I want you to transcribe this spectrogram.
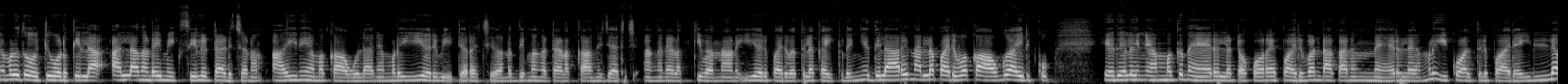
നമ്മൾ തോറ്റു കൊടുക്കില്ല. അല്ലാന്നുണ്ടെങ്കിൽ മിക്സിയിലിട്ട് അടിച്ചണം. അതിന് നമുക്കാവൂല. നമ്മൾ ഈ ഒരു ബീറ്റർ ഇറച്ചി കണ്ട് ഇതിമ്മ അങ്ങോട്ട് ഇളക്കാമെന്ന് വിചാരിച്ച് അങ്ങനെ ഇളക്കി വന്നാണ് ഈ ഒരു പരുവത്തിലെ കഴിക്കണം ഇനി ഇതിലാറി നല്ല പരുവൊക്കെ ആവുകയായിരിക്കും. ഏതായാലും നമുക്ക് നേരല്ല കേട്ടോ കുറേ പരുവുണ്ടാക്കാനൊന്നും നേരല്ല. നമ്മൾ ഈ കോലത്തിൽ പോരാ. ഇല്ല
